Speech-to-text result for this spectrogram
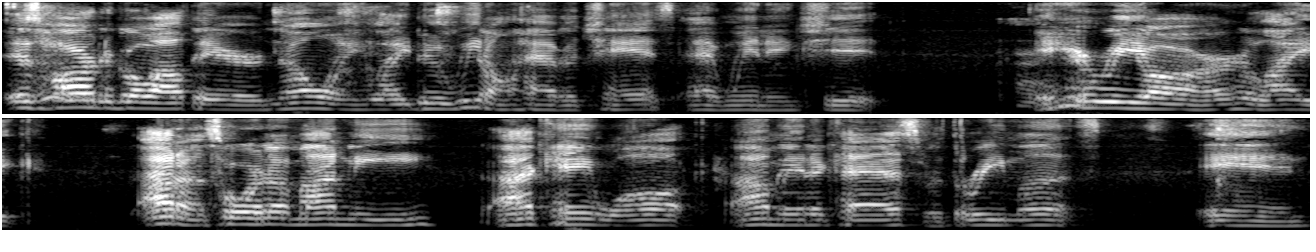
It's hard to go out there knowing, like, dude, we don't have a chance at winning shit. And here we are, like, I done torn up my knee. I can't walk. I'm in a cast for three months, and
